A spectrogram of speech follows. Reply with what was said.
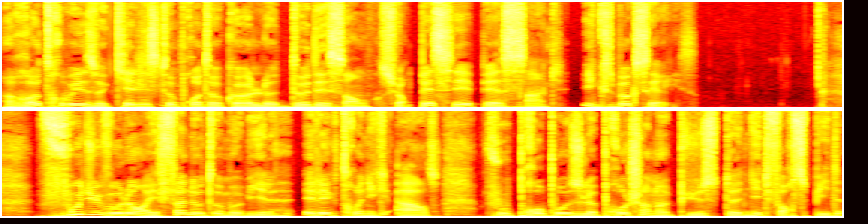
Retrouvez The Callisto Protocol le 2 décembre sur PC, PS5, Xbox Series. Fou du volant et fan automobile, Electronic Arts vous propose le prochain opus de Need for Speed,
